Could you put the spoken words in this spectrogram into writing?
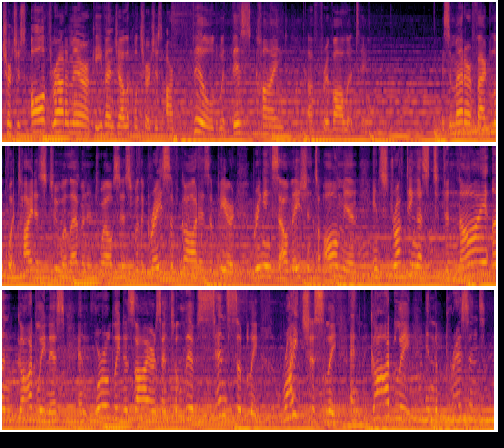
Churches all throughout America, evangelical churches, are filled with this kind of frivolity. As a matter of fact, look what Titus 2 11 and 12 says. For the grace of God has appeared, bringing salvation to all men, instructing us to deny ungodliness and worldly desires and to live sensibly, righteously, and godly in the present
